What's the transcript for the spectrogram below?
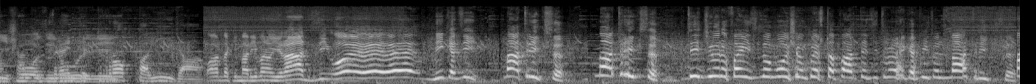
tifosi luridi. troppa vita. Guarda che mi arrivano i razzi. Oh, eh, eh, eh. Mica zi. Matrix! Matrix! Ti giuro fai in slow motion questa parte, zi, tu non hai capito il Matrix!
